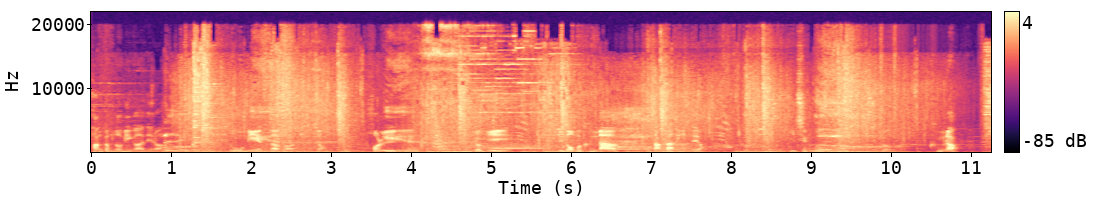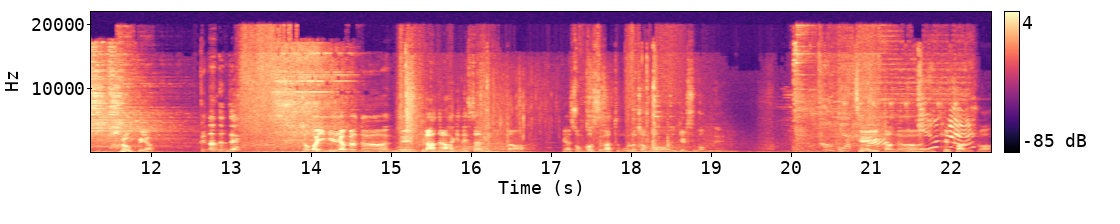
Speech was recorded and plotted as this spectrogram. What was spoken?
황금 노미가 아니라 노미에다가 인정? 헐리. 여기 이 너무 극락 싹가능인데요? 이 친구 지금 극락 바로 그냥 끝났는데? 저거 이기려면은 근데 불안을 하긴 했어야 됐다. 그냥 송커스 같은 걸로 저거 이길 수가 없네. 오케이 마. 일단은 캐릭터 아주 좋아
